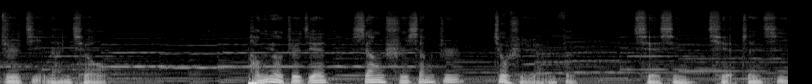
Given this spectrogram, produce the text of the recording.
知己难求。朋友之间相识相知就是缘分，且行且珍惜，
